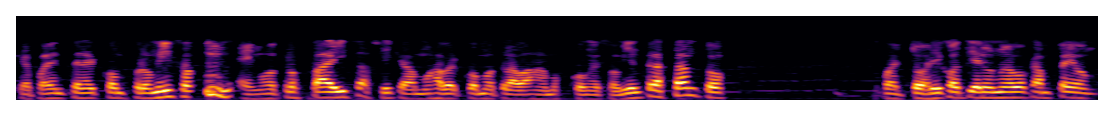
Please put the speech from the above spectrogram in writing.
que pueden tener compromisos en otros países, así que vamos a ver cómo trabajamos con eso. Mientras tanto, Puerto Rico tiene un nuevo campeón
